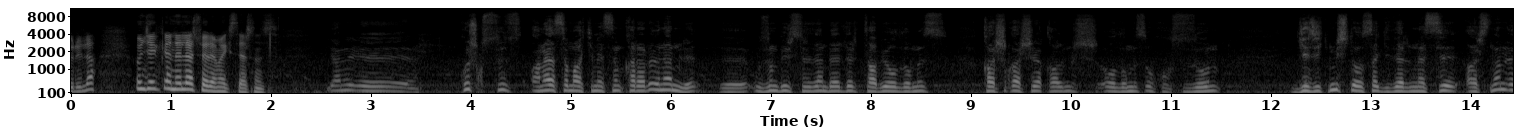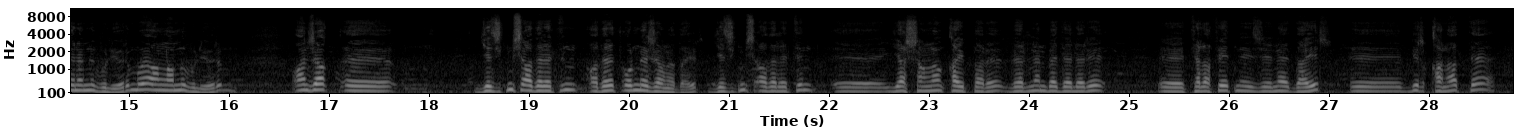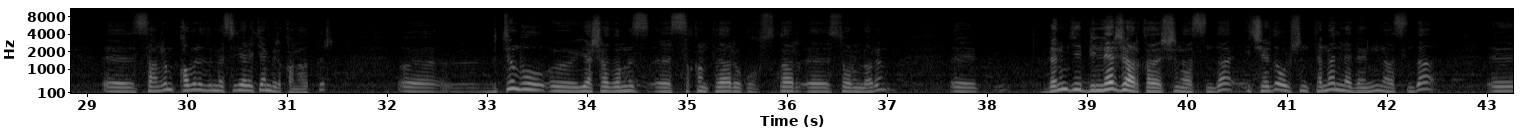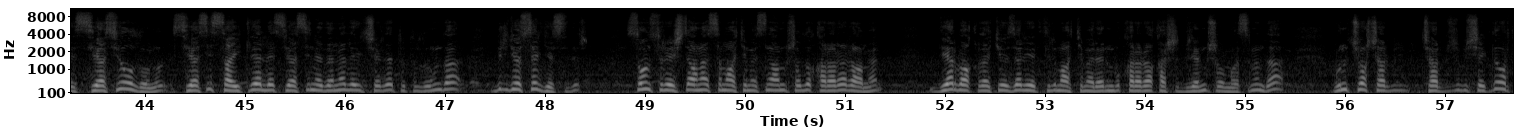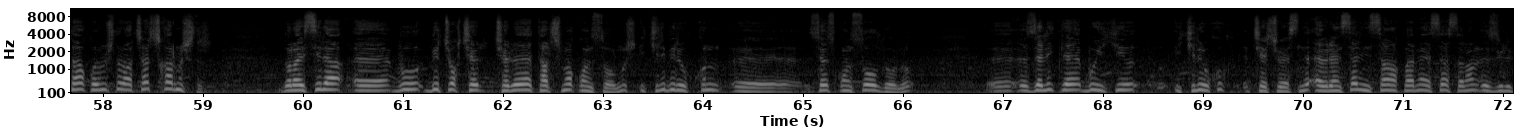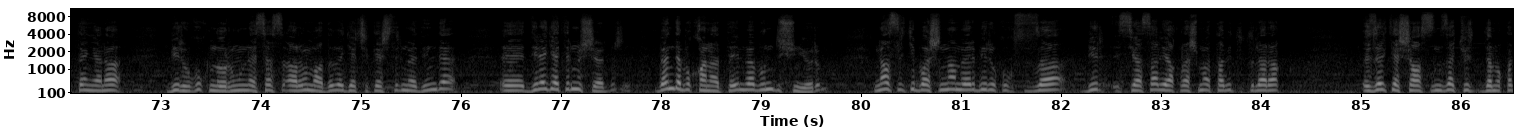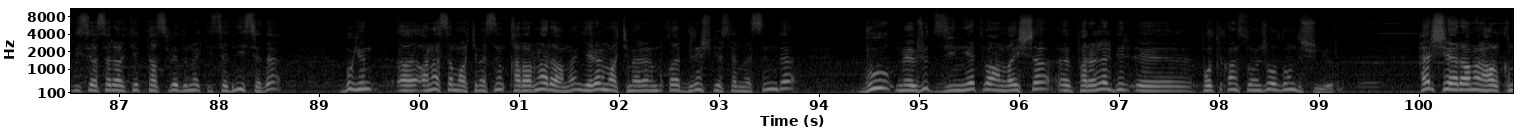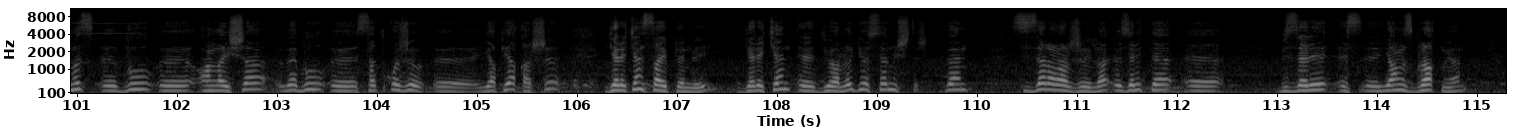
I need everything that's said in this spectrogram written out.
başvuruyla. Öncelikle neler söylemek istersiniz? Yani e, kuşkusuz Anayasa Mahkemesi'nin kararı önemli. E, uzun bir süreden beridir tabi olduğumuz, karşı karşıya kalmış olduğumuz hukuksuzluğun gecikmiş de olsa giderilmesi açısından önemli buluyorum ve anlamlı buluyorum. Ancak e, gecikmiş adaletin adalet olmayacağına dair, gecikmiş adaletin e, yaşanılan kayıpları, verilen bedelleri e, telafi etmeyeceğine dair e, bir kanaat de e, sanırım kabul edilmesi gereken bir kanaattır. E, bütün bu e, yaşadığımız e, sıkıntılar, hukuksuzluklar, e, sorunların benim gibi binlerce arkadaşın aslında içeride oluşun temel nedeninin aslında siyasi olduğunu, siyasi sahiplerle, siyasi nedenlerle içeride tutulduğunu da bir göstergesidir. Son süreçte Anayasa Mahkemesi'nin almış olduğu karara rağmen Diyarbakır'daki özel yetkili mahkemelerin bu karara karşı direnmiş olmasının da bunu çok çarpıcı, bir şekilde ortaya koymuştur, açığa çıkarmıştır. Dolayısıyla e, bu birçok çev- çevrede tartışma konusu olmuş. İkili bir hukukun e, söz konusu olduğunu, e, özellikle bu iki ikili hukuk çerçevesinde evrensel insan haklarına esaslanan özgürlükten yana bir hukuk normunun esas alınmadığı ve gerçekleştirilmediğini de e, dile getirmişlerdir. Ben de bu kanaatteyim ve bunu düşünüyorum. Nasıl ki başından beri bir hukuksuzluğa, bir siyasal yaklaşma tabi tutularak özellikle şahsımıza Kürt Demokratik Siyasal Hareket tasvip edilmek istediyse de bugün e, Anayasa Mahkemesi'nin kararına rağmen yerel mahkemelerin bu kadar direnç göstermesinin de bu mevcut zihniyet ve anlayışa e, paralel bir e, politikanın sonucu olduğunu düşünüyorum. Her şeye rağmen halkımız e, bu e, anlayışa ve bu e, statikocu e, yapıya karşı gereken sahiplenmeyi, gereken e, duyarlılığı göstermiştir. Ben sizler aracılığıyla özellikle e, bizleri e, yalnız bırakmayan,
